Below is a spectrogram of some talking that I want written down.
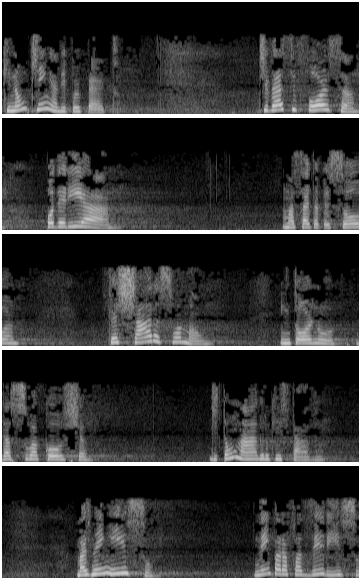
que não tinha ali por perto. Tivesse força, poderia uma certa pessoa fechar a sua mão em torno da sua coxa, de tão magro que estava. Mas nem isso, nem para fazer isso,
